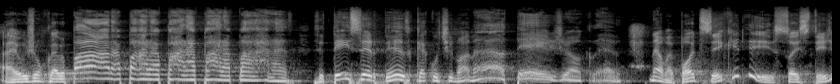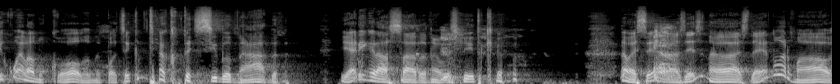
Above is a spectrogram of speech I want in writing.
Aí o João Kleber, para, para, para, para, para. Você tem certeza que quer continuar? Não, tenho, João Kleber. Não, mas pode ser que ele só esteja com ela no colo, né? Pode ser que não tenha acontecido nada. E era engraçado, né? O jeito que eu... Não, mas sei, às vezes não, isso daí é normal.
